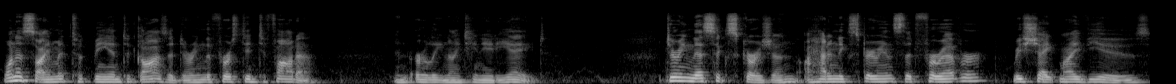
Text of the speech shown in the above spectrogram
One assignment took me into Gaza during the first Intifada in early 1988. During this excursion, I had an experience that forever reshaped my views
